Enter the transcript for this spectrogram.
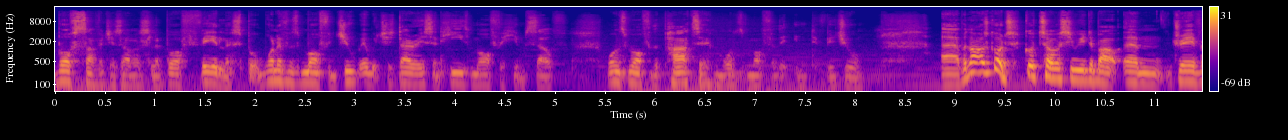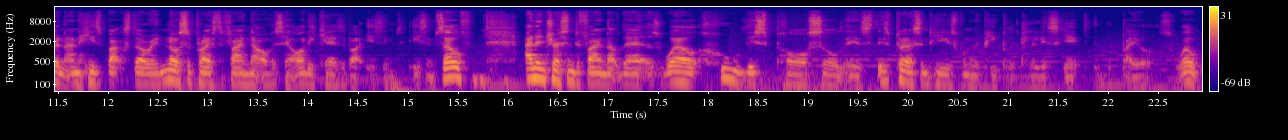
Both savages, obviously, both fearless, but one of them's more for duty, which is Darius, and he's more for himself. One's more for the party, one's more for the individual. Uh, but that was good. Good to obviously read about um, Draven and his backstory. No surprise to find out, obviously, all he cares about is, him, is himself. And interesting to find out there as well who this poor soul is. This person here is one of the people that clearly escaped in the bio as well.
